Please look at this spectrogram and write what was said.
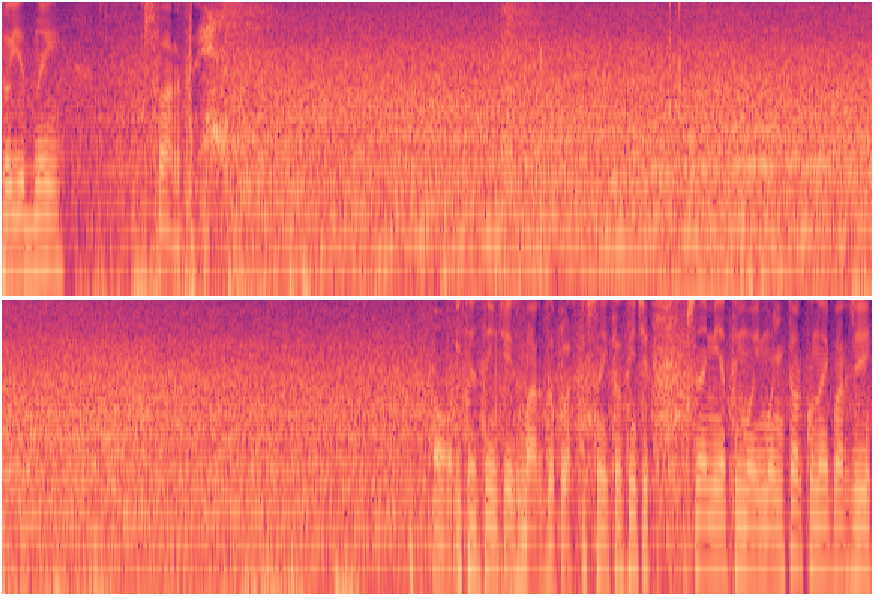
do 1 czwartej. O, i to zdjęcie jest bardzo plastyczne i to zdjęcie, przynajmniej na tym moim monitorku, najbardziej,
